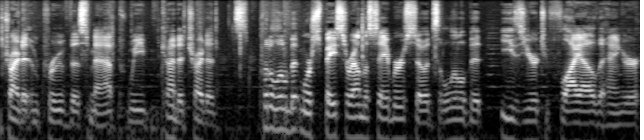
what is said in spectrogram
trying to improve this map, we kind of try to put a little bit more space around the sabers, so it's a little bit easier to fly out of the hangar.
